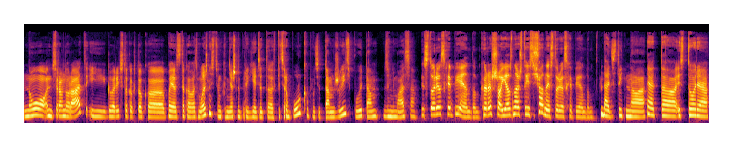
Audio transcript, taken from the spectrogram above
но он все равно рад и говорит, что как только появится такая возможность, он, конечно, переедет э, в Петербург, будет там жить, будет там заниматься. История с хэппи-эндом. Хорошо, я знаю, что есть еще одна история с хэппи-эндом. Да, действительно, это история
